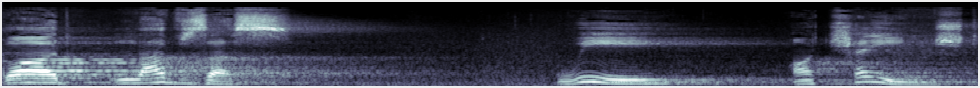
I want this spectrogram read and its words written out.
God loves us, we are changed.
